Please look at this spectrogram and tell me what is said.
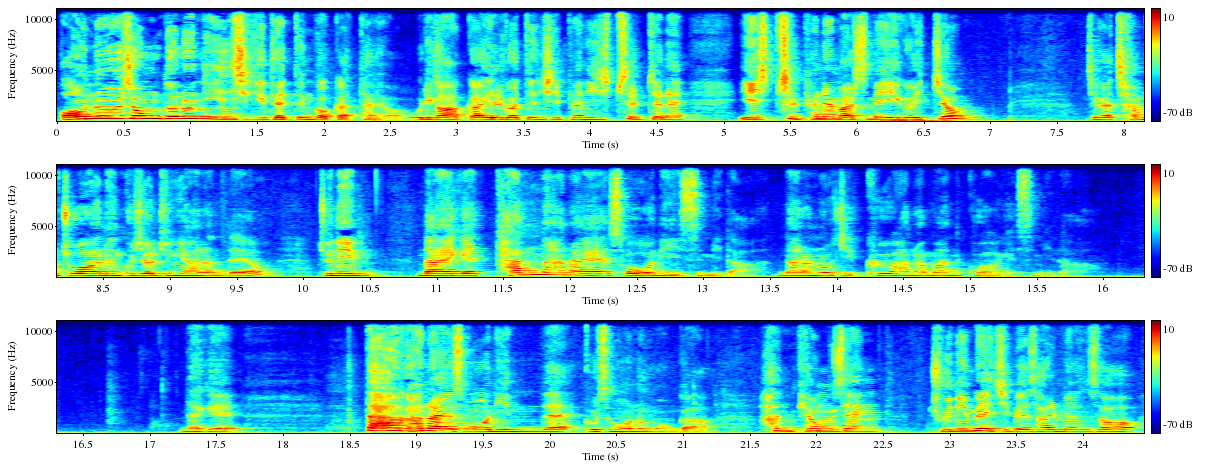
어느 정도는 인식이 됐던 것 같아요. 우리가 아까 읽었던 시편 27편에 27편의 말씀에 이거 있죠? 제가 참 좋아하는 구절 중에 하나인데요. 주님, 나에게 단 하나의 소원이 있습니다. 나는 오직 그 하나만 구하겠습니다. 내게 딱 하나의 소원이 있는데 그 소원은 뭔가 한평생 주님의 집에 살면서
